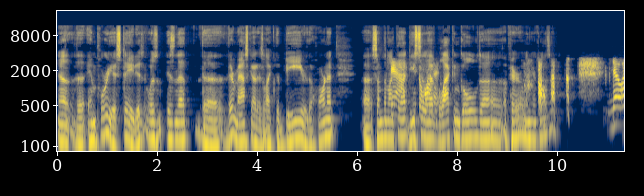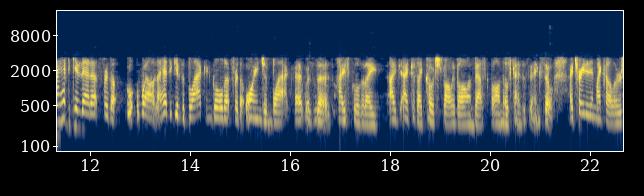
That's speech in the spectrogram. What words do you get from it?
Now the Emporia State is wasn't isn't that the their mascot is like the bee or the hornet, uh, something like yeah, that? Do you still have black and gold uh, apparel in your closet? No, I had to give that up for the well. I had to give the black and gold up for the orange and black. That was the high school that I I because I, I coached volleyball and basketball and those kinds of things. So I traded in my colors.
